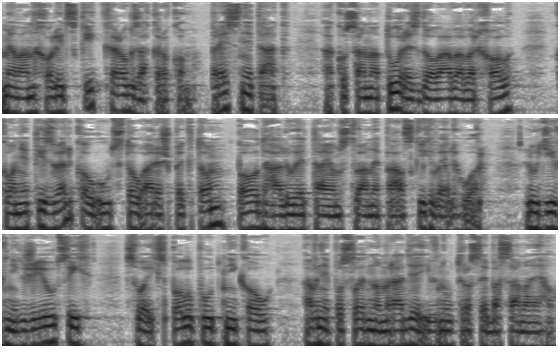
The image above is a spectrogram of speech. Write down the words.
Melancholicky krok za krokom, presne tak, ako sa na túre zdoláva vrchol, Konety s veľkou úctou a rešpektom poodhaľuje tajomstva nepálskych veľhôr – ľudí v nich žijúcich, svojich spolupútnikov a v neposlednom rade i vnútro seba samého.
